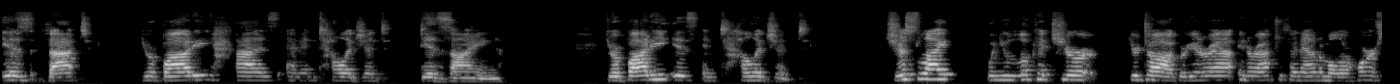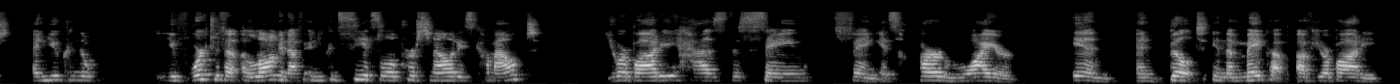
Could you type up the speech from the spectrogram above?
is that your body has an intelligent design. Your body is intelligent. Just like when you look at your your dog or you intera- interact with an animal or horse and you can you've worked with it long enough and you can see its little personalities come out, your body has the same thing. It's hardwired in and built in the makeup of your body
